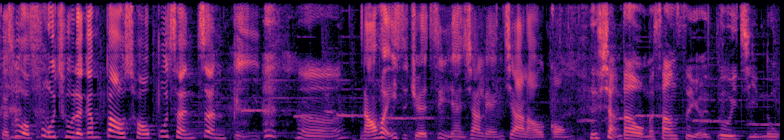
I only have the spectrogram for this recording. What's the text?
可是我付出的跟报酬不成正比。嗯，然后会一直觉得自己很像廉价劳工。想到我们上次有录一集奴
